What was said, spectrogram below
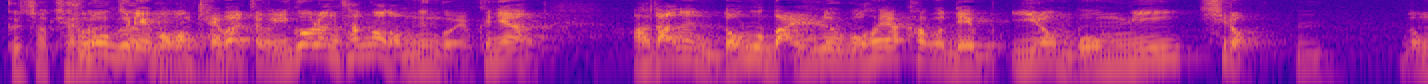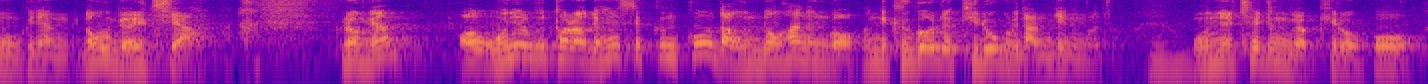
그렇죠. 프로그래머건 개발자건 이거랑 상관없는 거예요. 그냥 아 나는 너무 마르고 허약하고 내 이런 몸이 싫어. 너무 그냥 너무 멸치야. 그러면 어, 오늘부터라도 헬스 끊고 나 운동하는 거. 근데 그거를 기록으로 남기는 거죠. 오늘 체중 몇 킬로고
